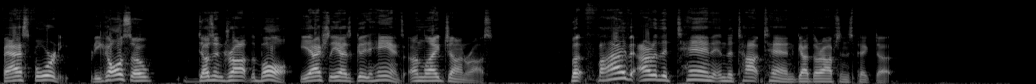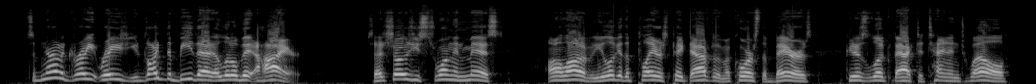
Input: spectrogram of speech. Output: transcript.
Fast 40. But he also doesn't drop the ball. He actually has good hands, unlike John Ross. But five out of the 10 in the top 10 got their options picked up. So not a great raise. You'd like to be that a little bit higher. So that shows you swung and missed on a lot of them. You look at the players picked after them. Of course, the Bears could just look back to 10 and 12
